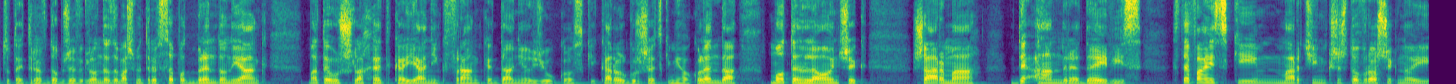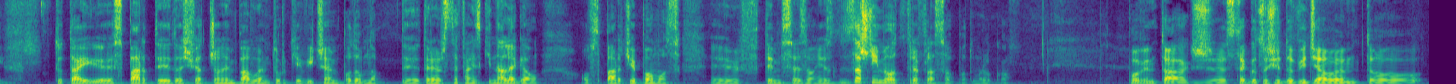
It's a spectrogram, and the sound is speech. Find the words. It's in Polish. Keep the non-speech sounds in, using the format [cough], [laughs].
tutaj tref dobrze wygląda. Zobaczmy tref Sopot. Brandon Young, Mateusz Szlachetka, Janik Franke, Daniel Ziółkowski, Karol Gruszecki, Michał Kolenda, Moten Leończyk, Szarma, DeAndre Davis, Stefański, Marcin Krzysztof Roszyk, no i tutaj e, wsparty doświadczonym Pawłem Turkiewiczem. Podobno e, trener Stefański nalegał o wsparcie, pomoc e, w tym sezonie. Zacznijmy od Trefla Sopot, Mroko. Powiem tak, że z tego co się dowiedziałem, to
